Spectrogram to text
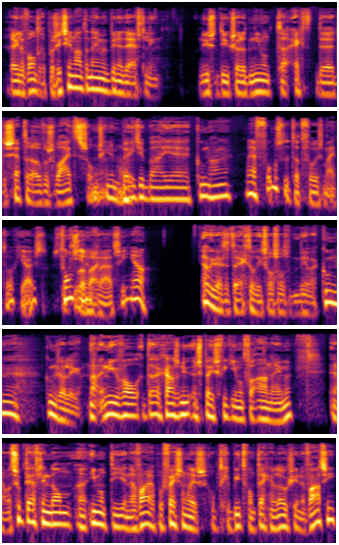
relevantere positie laten nemen binnen de Efteling. Nu is het natuurlijk zo dat niemand daar echt de, de scepter over zwaait. Het zal misschien een beetje bij uh, Koen hangen. Ja, Fons doet dat volgens mij toch, juist? Fons innovatie, ja. Oh, ik dacht dat het echt wel iets was wat meer bij Koen uh, Koen zou liggen. Nou, in ieder geval, daar gaan ze nu een specifiek iemand voor aannemen. Nou, wat zoekt de Efteling dan? Uh, iemand die een ervaren professional is op het gebied van technologische innovatie.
